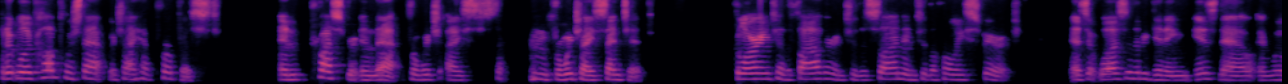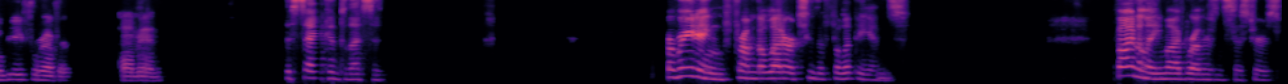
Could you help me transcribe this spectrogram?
but it will accomplish that which I have purposed, and prosper in that for which I for which I sent it. Glory to the Father and to the Son and to the Holy Spirit, as it was in the beginning, is now, and will be forever. Amen. The second lesson. A reading from the letter to the Philippians. Finally, my brothers and sisters,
